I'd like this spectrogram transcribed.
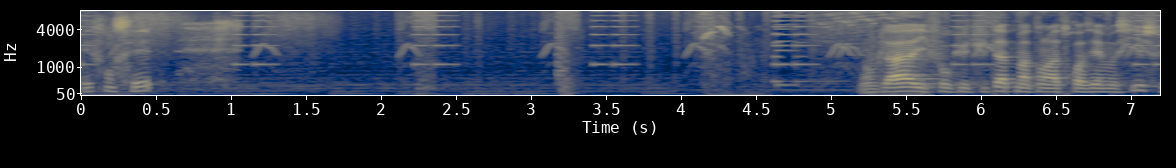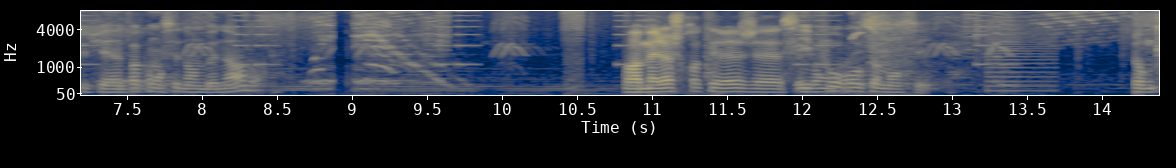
Défoncé. Donc là, il faut que tu tapes maintenant la troisième aussi, parce que tu n'as pas commencé dans le bon ordre. Bon, mais là, je crois que là, j'ai- c'est Il bon. faut recommencer. Donc,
